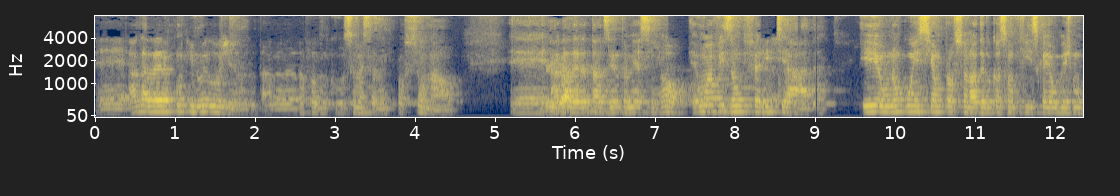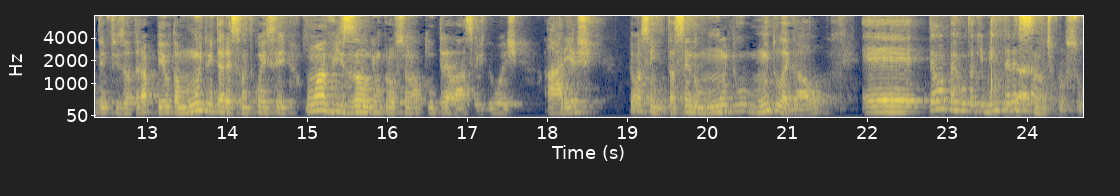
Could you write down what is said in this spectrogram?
É, a galera continua elogiando, tá? A galera tá falando que você é um excelente profissional. É, a galera tá dizendo também assim, ó, é uma visão diferenciada. Eu não conhecia um profissional da educação física e ao mesmo tempo fisioterapeuta. Muito interessante conhecer uma visão de um profissional que entrelaça as duas áreas. Então, assim, está sendo muito, muito legal. É, tem uma pergunta aqui bem interessante, professor.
